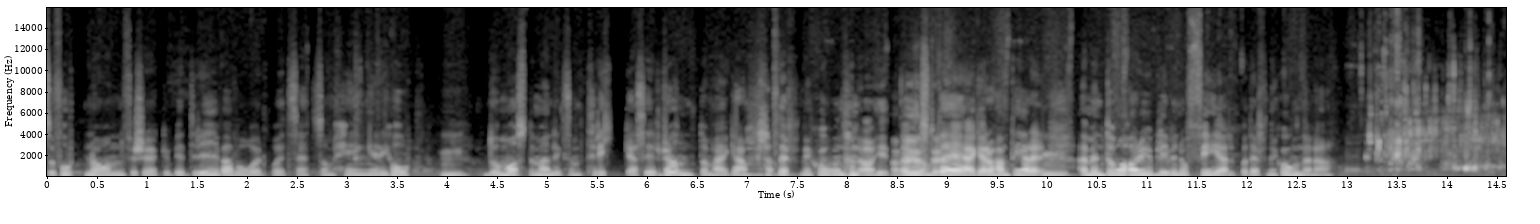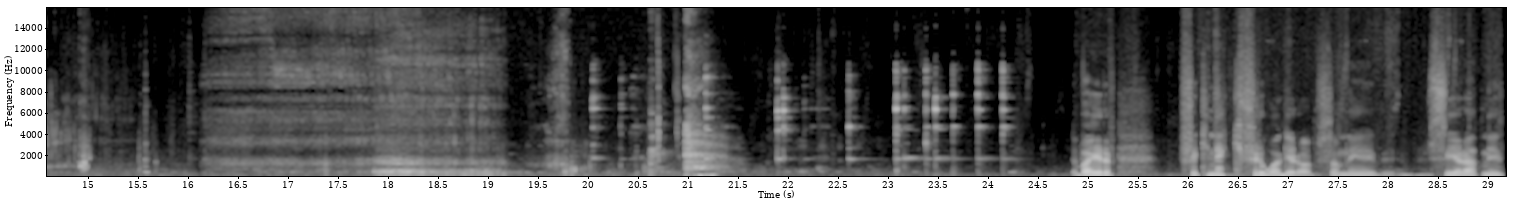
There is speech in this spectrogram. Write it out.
så fort någon försöker bedriva vård på ett sätt som hänger ihop Mm. då måste man liksom tricka sig runt de här gamla definitionerna och hitta Ja, liksom vägar att hantera det. Mm. Ja, men då har det ju blivit något fel på definitionerna. Vad är det för knäckfrågor då som ni ser att ni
